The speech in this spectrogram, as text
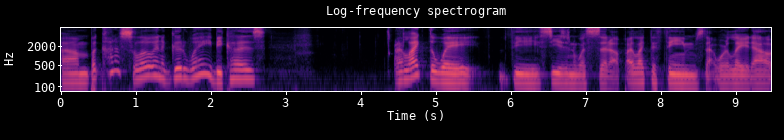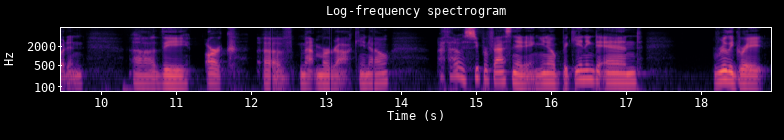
um, but kind of slow in a good way because i like the way the season was set up i like the themes that were laid out and uh, the arc of matt murdock you know i thought it was super fascinating you know beginning to end really great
